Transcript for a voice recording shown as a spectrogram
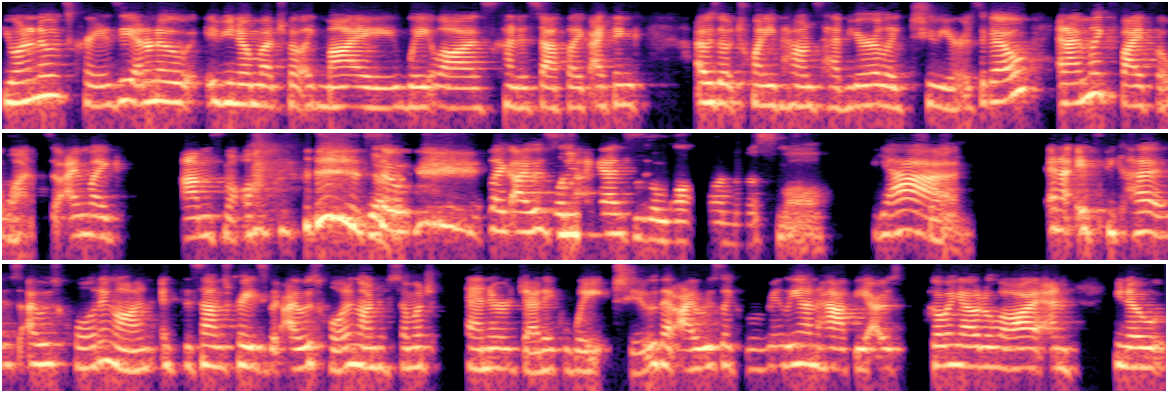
You want to know what's crazy? I don't know if you know much about like my weight loss kind of stuff. Like I think I was about 20 pounds heavier like two years ago, and I'm like five foot one. So I'm like, I'm small. yeah. So like I was, I guess, a lot on the small. Yeah. And it's because I was holding on. It, this sounds crazy, but I was holding on to so much energetic weight too that I was like really unhappy. I was going out a lot. And, you know,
